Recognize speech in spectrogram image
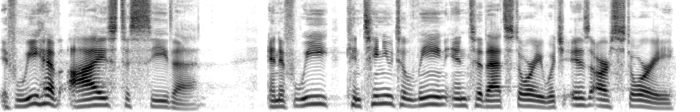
If we have eyes to see that, And if we continue to lean into that story, which is our story,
